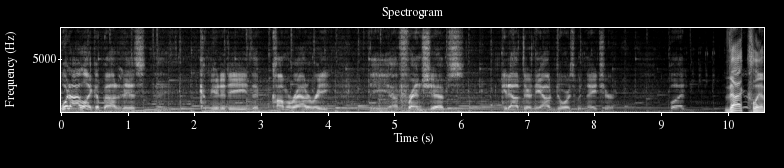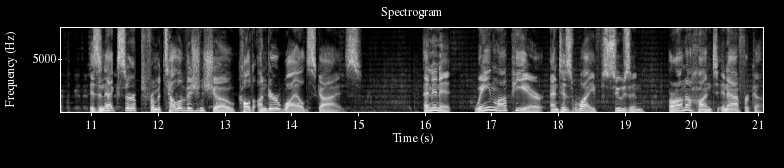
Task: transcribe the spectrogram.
what I like about it is the community, the camaraderie, the uh, friendships, get out there in the outdoors with nature. But that clip is an excerpt from a television show called Under Wild Skies. And in it, Wayne LaPierre and his wife, Susan, are on a hunt in Africa.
